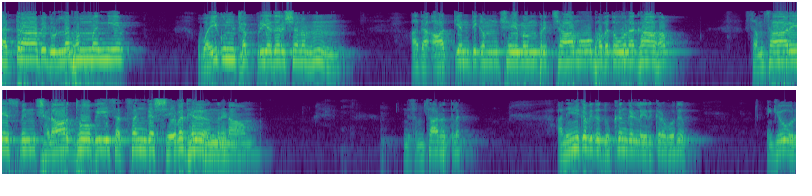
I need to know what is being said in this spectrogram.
தத்ராபி துர்லபம் மன்யே வைகுண்ட பிரிய தர்சனம் அத ஆத்தியந்திகம் க்ஷேமம் பிரிச்சாமோ பவதோ நகாஹம் சம்சாரேஸ்மின் க்ஷணார்த்தோபி சத்சங்க சேவதிர் நிருணாம். இந்த சம்சாரத்தில் அநேக வித துக்கங்கள்ல இருக்கிற போது எங்கேயோ ஒரு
